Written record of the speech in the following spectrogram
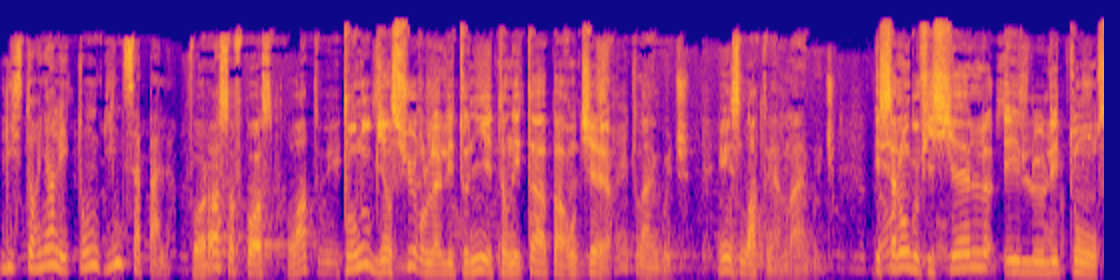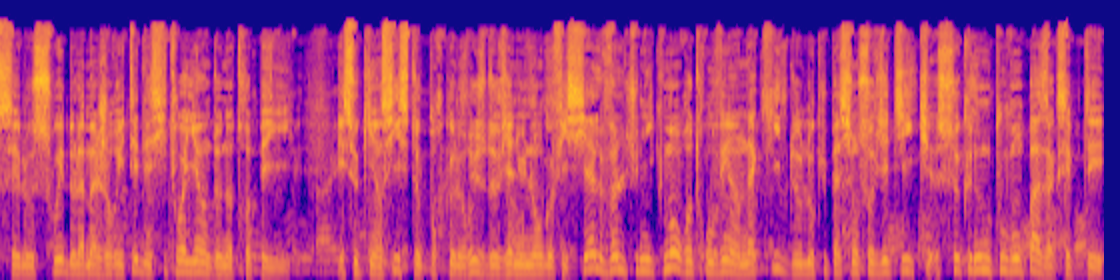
l'historien letton Guin Sapal. Pour nous, bien sûr, la Lettonie est un État à part entière. Et sa langue officielle est le letton, c'est le souhait de la majorité des citoyens de notre pays. Et ceux qui insistent pour que le russe devienne une langue officielle veulent uniquement retrouver un acquis de l'occupation soviétique, ce que nous ne pouvons pas accepter.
